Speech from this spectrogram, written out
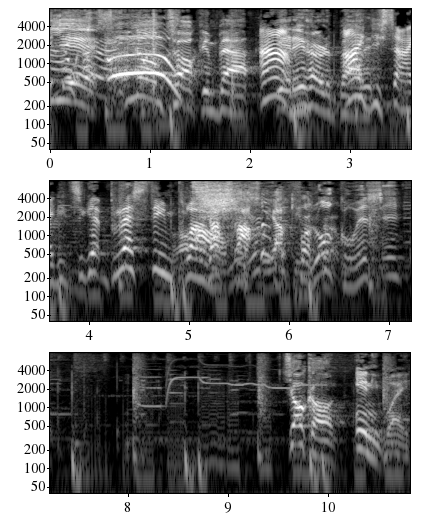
Yeah, you know I'm talking about. yeah, they um, heard about I it. decided to get breast implants. Yucky loco, ese. Joke on. Anyway,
